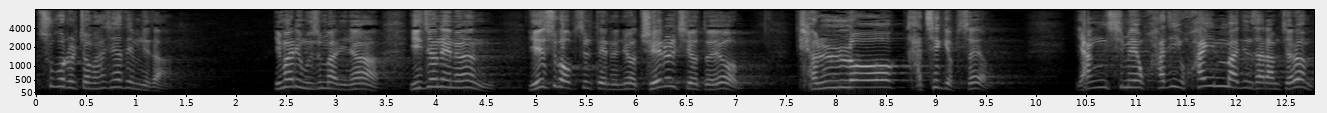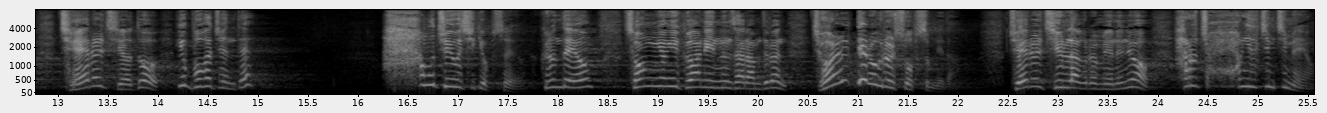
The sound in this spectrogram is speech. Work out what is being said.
수고를 좀 하셔야 됩니다. 이 말이 무슨 말이냐? 이전에는 예수가 없을 때는요, 죄를 지어도요, 별로 가책이 없어요. 화지, 화인 맞은 사람처럼 죄를 지어도, 이거 뭐가 죄인데? 아무 죄의식이 없어요. 그런데요, 성령이 그 안에 있는 사람들은 절대로 그럴 수 없습니다. 죄를 지으려 그러면은요, 하루 종일 찜찜해요.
